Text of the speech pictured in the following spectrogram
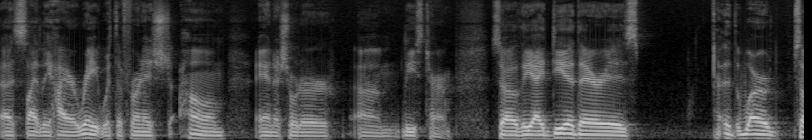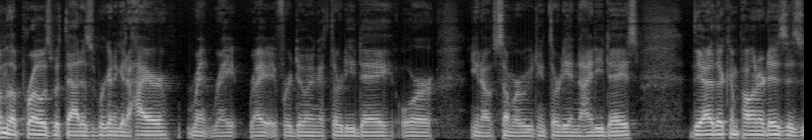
a slightly higher rate with the furnished home and a shorter um, lease term. So the idea there is or some of the pros with that is we're going to get a higher rent rate, right? If we're doing a 30 day or, you know, somewhere between 30 and 90 days. The other component is, is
